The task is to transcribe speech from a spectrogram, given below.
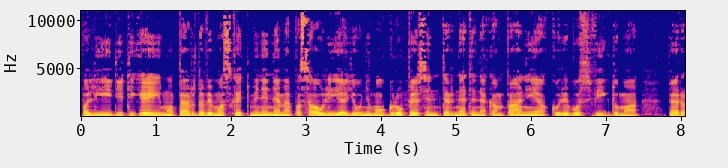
palydi tikėjimo perdavimo skaitmininėme pasaulyje jaunimo grupės internetinę kampaniją, kuri bus vykdoma per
